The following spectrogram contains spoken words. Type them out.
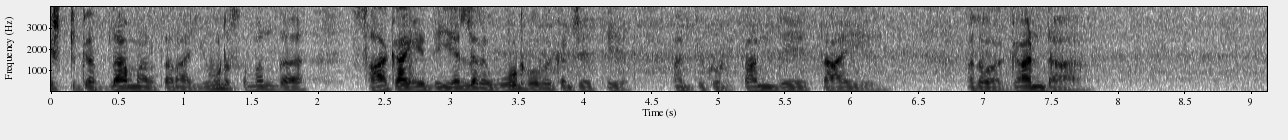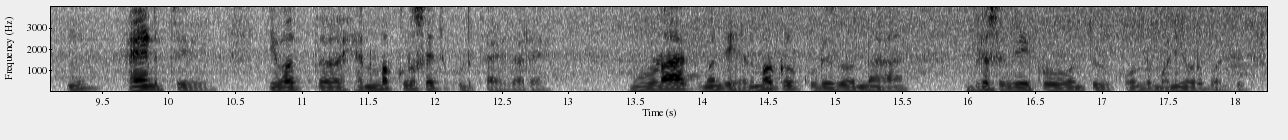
ಇಷ್ಟು ಗದ್ದಲ ಮಾಡ್ತಾನ, ಇವನ ಸಂಬಂಧ ಸಾಕಾಗಿದ್ದು ಎಲ್ಲರ ಓಡಿ ಹೋಗ್ಬೇಕನ್ಸೈತಿ ಅಂತಿಕೊಂಡು ತಂದೆ, ತಾಯಿ ಅಥವಾ ಗಂಡ? ಹೆಂಡ್ತಿ ಇವತ್ತು ಹೆಣ್ಮಕ್ಳು ಸಹಿತ ಕುಡಿತಾ ಇದ್ದಾರೆ. ಮೂರ್ನಾಲ್ಕು ಮಂದಿ ಹೆಣ್ಮಕ್ಳು ಕುಡಿಯೋದನ್ನು ಬಿಡಿಸಬೇಕು ಅಂತ ತಿಳ್ಕೊಂಡು ಮನೆಯವರು ಬಂದಿದ್ದರು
